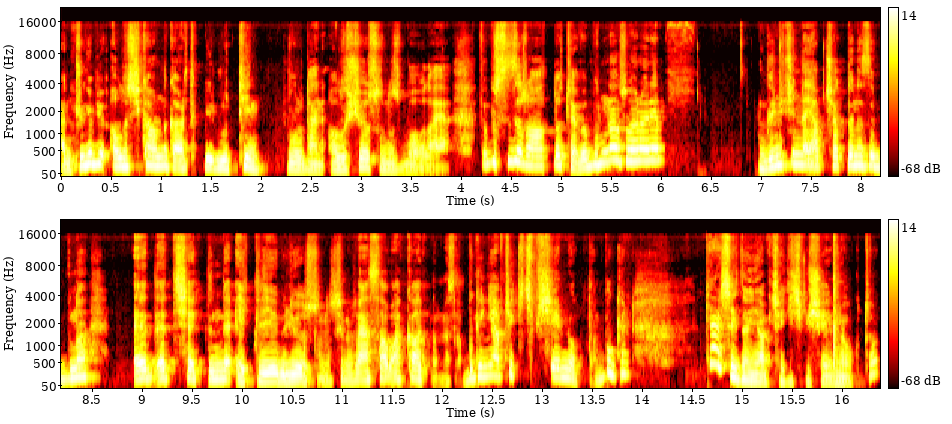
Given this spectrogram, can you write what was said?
Yani çünkü bir alışkanlık artık bir rutin burada hani alışıyorsunuz bu olaya. Ve bu sizi rahatlatıyor. Ve bundan sonra hani gün içinde yapacaklarınızı buna ed et şeklinde ekleyebiliyorsunuz. Şimdi ben sabah kalktım mesela. Bugün yapacak hiçbir şeyim yoktu. Bugün gerçekten yapacak hiçbir şeyim yoktu.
